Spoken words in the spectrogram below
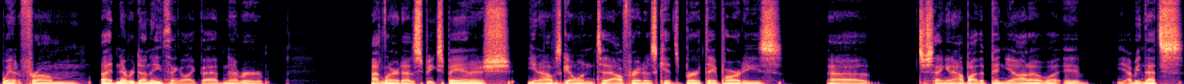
went from I'd never done anything like that. I'd never. I learned how to speak Spanish. You know, I was going to Alfredo's kids' birthday parties, uh, just hanging out by the pinata. It, I mean, that's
